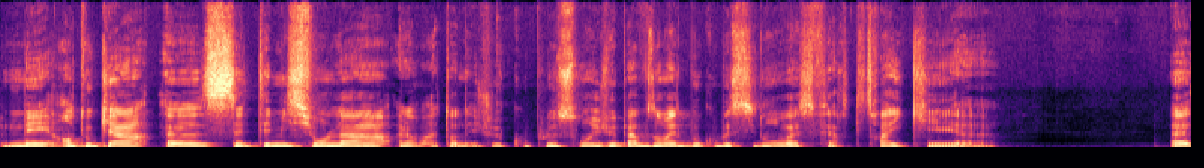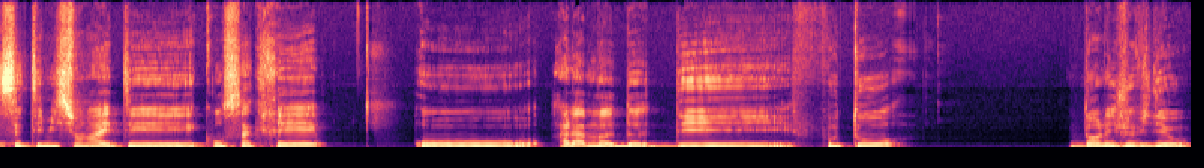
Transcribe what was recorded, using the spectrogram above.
Mais en tout cas, euh, cette émission-là, alors attendez, je coupe le son et je ne vais pas vous en mettre beaucoup parce que sinon on va se faire striker euh, cette émission-là a été consacrée à la mode des photos dans les jeux vidéo.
